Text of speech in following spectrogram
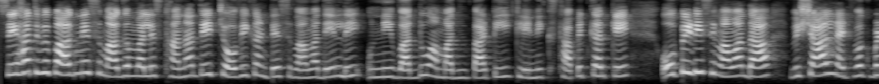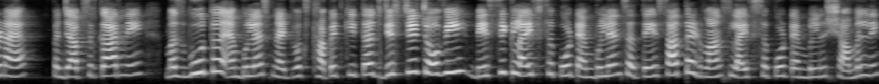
ਸਿਹਤ ਵਿਭਾਗ ਨੇ ਸਮਾਗਮ ਵਾਲੇ ਸਥਾਨਾਂ ਤੇ 24 ਘੰਟੇ ਸੇਵਾਵਾਂ ਦੇਣ ਲਈ 19 ਵਾਧੂ ਆਮ ਆਦਮੀ ਪਾਰਟੀ ਕਲੀਨਿਕ ਸਥਾਪਿਤ ਕਰਕੇ OPD ਸੇਵਾਵਾਂ ਦਾ ਵਿਸ਼ਾਲ ਨੈਟਵਰਕ ਬਣਾਇਆ। ਪੰਜਾਬ ਸਰਕਾਰ ਨੇ ਮਜ਼ਬੂਤ ਐਂਬੂਲੈਂਸ ਨੈਟਵਰਕ ਸਥਾਪਿਤ ਕੀਤਾ, ਜਿਸ 'ਚ 24 ਬੇਸਿਕ ਲਾਈਫ ਸਪੋਰਟ ਐਂਬੂਲੈਂਸ ਅਤੇ 7 ਐਡਵਾਂਸ ਲਾਈਫ ਸਪੋਰਟ ਐਂਬੂਲੈਂਸ ਸ਼ਾਮਲ ਨੇ,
